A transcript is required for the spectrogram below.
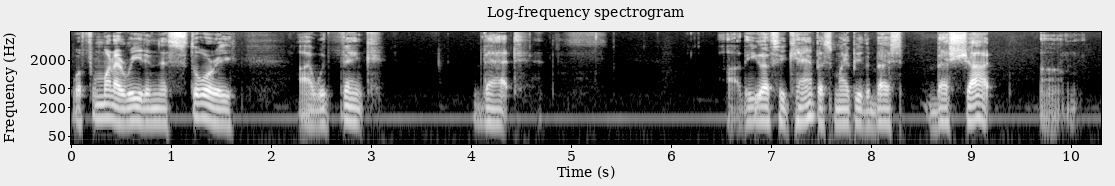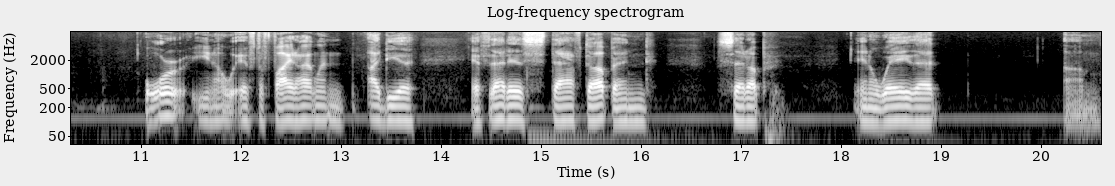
well, from what I read in this story, I would think that uh, the UFC campus might be the best best shot. Um, or you know, if the Fight Island idea, if that is staffed up and set up in a way that um,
